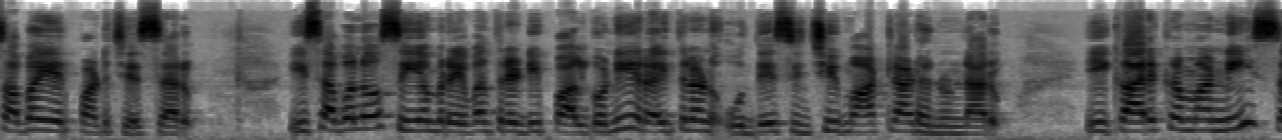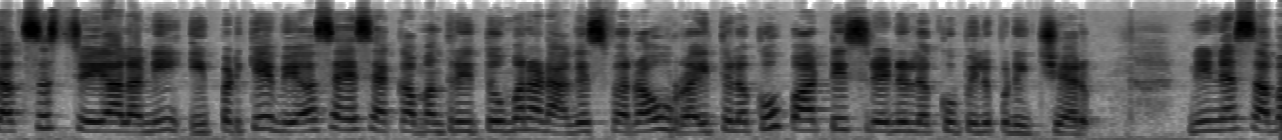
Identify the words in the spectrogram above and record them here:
సభ ఏర్పాటు చేశారు. ఈ సభలో సీఎం రేవంత్ రెడ్డి పాల్గొని రైతులను ఉద్దేశించి మాట్లాడనున్నారు. ఈ కార్యక్రమాన్ని సక్సెస్ చేయాలని ఇప్పటికే వ్యవసాయ శాఖ మంత్రి తుమ్మల నాగేశ్వరరావు రైతులకు పార్టీ శ్రేణులకు పిలుపునిచ్చారు. నిన్న సభ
